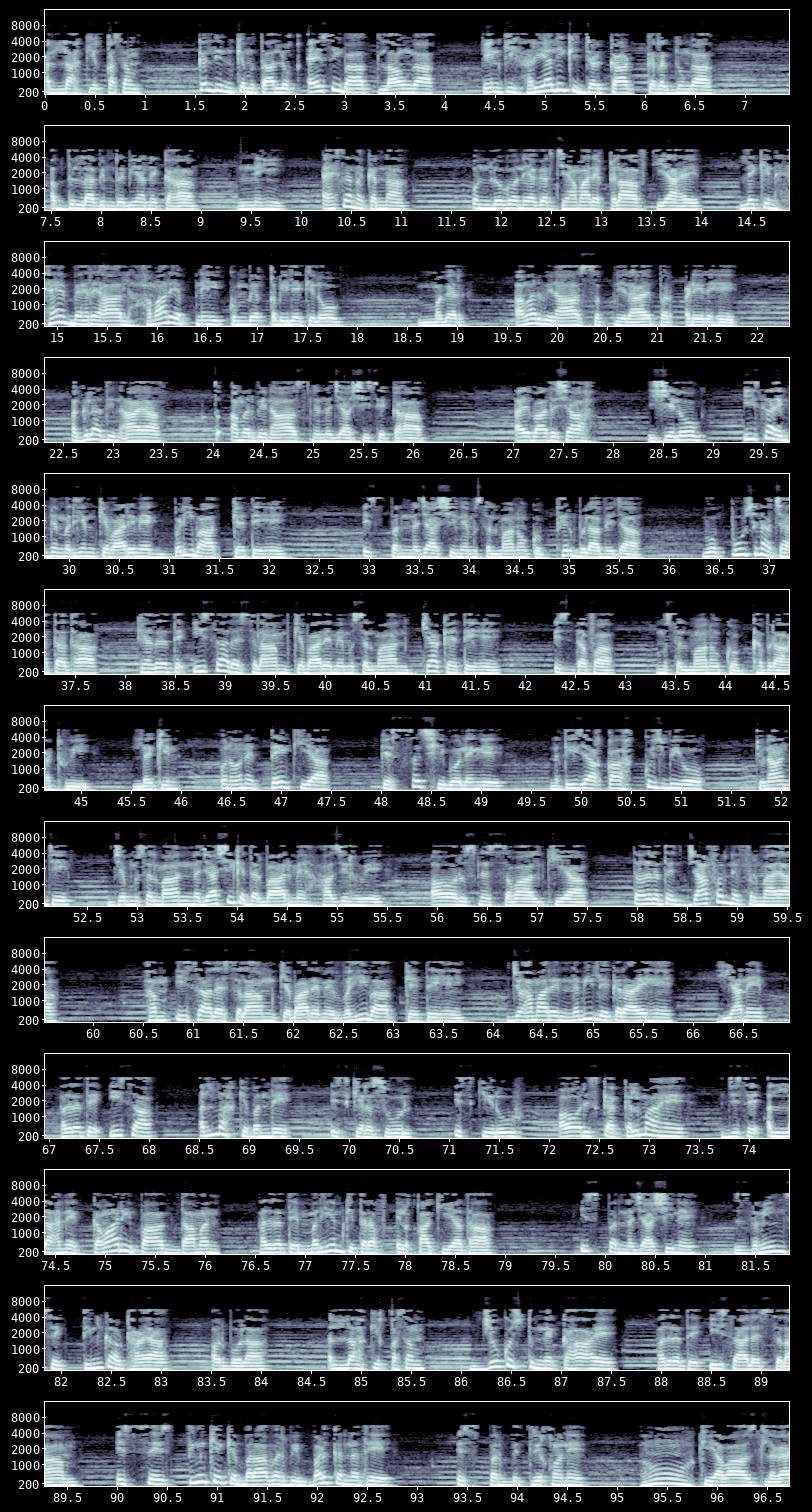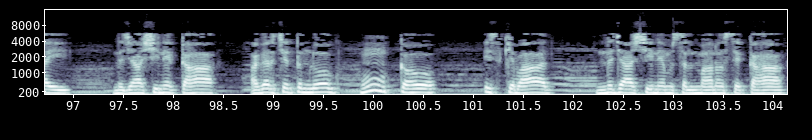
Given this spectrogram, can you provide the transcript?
اللہ کی قسم، کل ان کے متعلق ایسی بات لاؤں گا کہ ان کی ہریالی کی جڑ کاٹ کر رکھ دوں گا۔ عبداللہ بن ربیہ نے کہا نہیں، ایسا نہ کرنا۔ ان لوگوں نے اگرچہ ہمارے خلاف کیا ہے، لیکن ہیں بہرحال ہمارے اپنے ہی کنبے قبیلے کے لوگ۔ مگر امر بن آس اپنی رائے پر اڑے رہے۔ اگلا دن آیا تو امر بن آس نے نجاشی سے کہا، اے بادشاہ، یہ لوگ عیسیٰ ابن مریم کے بارے میں ایک بڑی بات کہتے ہیں۔ اس پر نجاشی نے مسلمانوں کو پھر بلا بھیجا۔ وہ پوچھنا چاہتا تھا کہ حضرت عیسیٰ علیہ السلام کے بارے میں مسلمان کیا کہتے ہیں، اس دفعہ مسلمانوں کو گھبراہٹ ہوئی، لیکن انہوں نے طے کیا کہ سچ ہی بولیں گے، نتیجہ قاہ کچھ بھی ہو، چنانچہ جب مسلمان نجاشی کے دربار میں حاضر ہوئے اور اس نے سوال کیا، تو حضرت جعفر نے فرمایا، ہم عیسیٰ علیہ السلام کے بارے میں وہی بات کہتے ہیں جو ہمارے نبی لے کر آئے ہیں یعنی حضرت عیسیٰ اللہ کے بندے، اس کے رسول، اس کی روح اور اس کا کلمہ ہے جسے اللہ نے کماری پاک دامن حضرت مریم کی طرف القا کیا تھا۔ اس پر نجاشی نے زمین سے تنکا اٹھایا اور بولا، اللہ کی قسم، جو کچھ تم نے کہا ہے حضرت عیسیٰ علیہ السلام، اس سے اس تنکے کے برابر بھی بڑھ کر نہ تھے۔ اس پر بطریقوں نے ہوں کی آواز لگائی۔ نجاشی نے کہا، اگرچہ تم لوگ ہوں کہو۔ اس کے بعد نجاشی نے مسلمانوں سے کہا،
